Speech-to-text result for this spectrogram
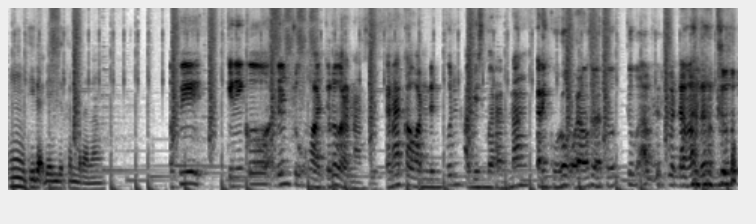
Hmm, tidak dianjurkan berenang. Tapi kini kok dan cukup khawatir berenang sih. Karena kawan dan pun habis berenang kali kurung orang satu tuh. Apa pandangan tuh.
